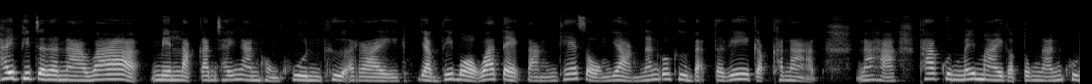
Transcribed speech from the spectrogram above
ให้พิจารณาว่าเมนหลักการใช้งานของคุณคืออะไร อย่างที่บอกว่าแตกต่างแค่ 2 อย่างนั่นก็คือแบตเตอรี่กับขนาดนะคะ ถ้าคุณไม่ไมค์กับตรงนั้น คุณ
